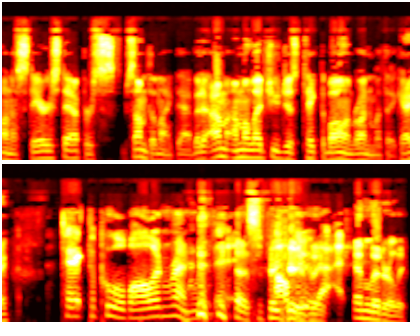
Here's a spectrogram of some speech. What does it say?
on a stair step or something like that. But I'm, I'm going to let you just take the ball and run with it, okay? take the pool ball and run with it. yes, I'll do that. And literally.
